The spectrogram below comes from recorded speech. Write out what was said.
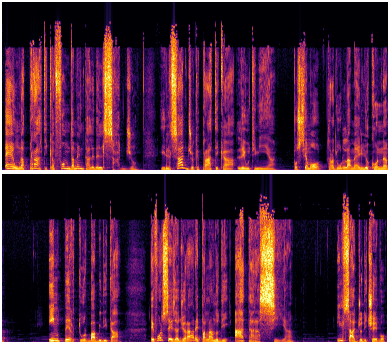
è una pratica fondamentale del saggio. Il saggio che pratica l'eutimia, possiamo tradurla meglio con imperturbabilità. E forse esagerare parlando di atarassia, il saggio, dicevo,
